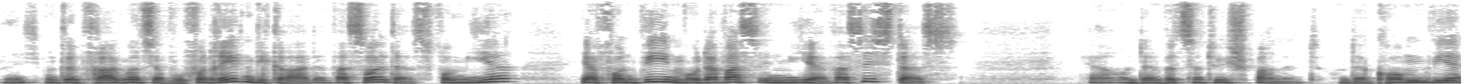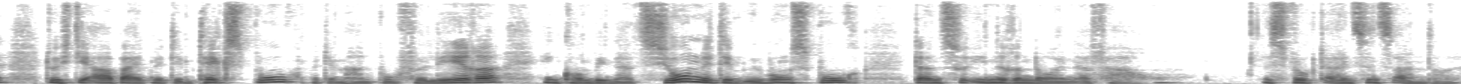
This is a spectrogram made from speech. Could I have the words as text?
Nicht? Und dann fragen wir uns ja, wovon reden die gerade? Was soll das? Von mir? Ja, von wem oder was in mir? Was ist das? Ja, und dann wird es natürlich spannend. Und dann kommen wir durch die Arbeit mit dem Textbuch, mit dem Handbuch für Lehrer, in Kombination mit dem Übungsbuch, dann zu inneren neuen Erfahrungen. Es wirkt eins ins andere.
